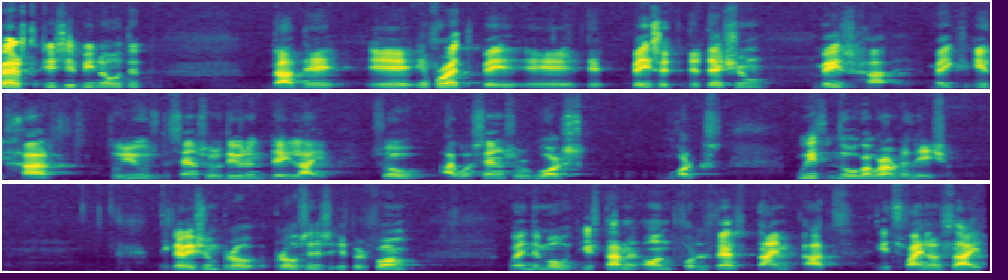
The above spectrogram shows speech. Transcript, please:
First, it should be noted that the uh, infrared-based uh, detection makes, makes it hard to use the sensor during daylight. So our sensor works, works with no background radiation. The calibration pro process is performed when the mote is turned on for the first time at its final site.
